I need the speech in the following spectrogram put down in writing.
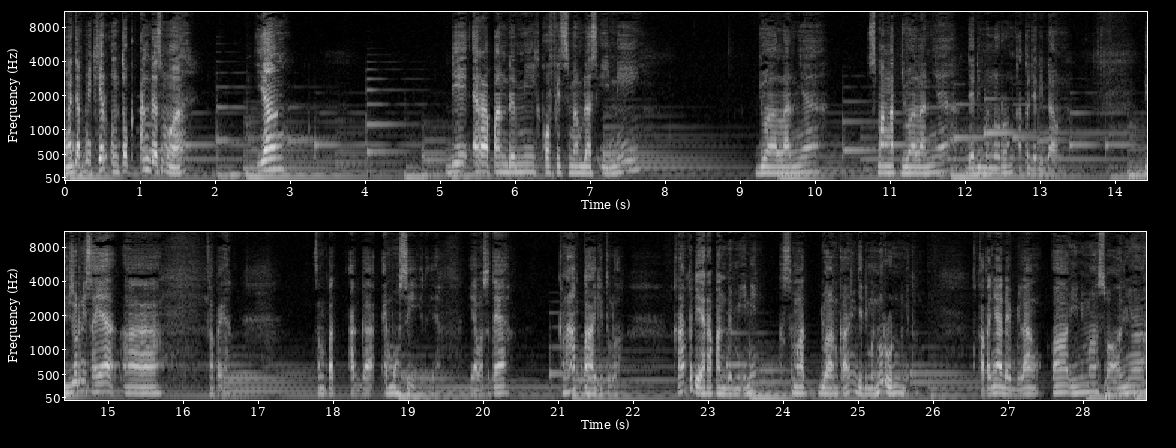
Ngajak mikir untuk anda semua yang di era pandemi COVID-19 ini jualannya semangat jualannya jadi menurun atau jadi down. Jujur nih saya uh, apa ya sempat agak emosi gitu ya. Ya maksudnya kenapa gitu loh? Kenapa di era pandemi ini semangat jualan kalian jadi menurun gitu? Katanya ada yang bilang ah ini mah soalnya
